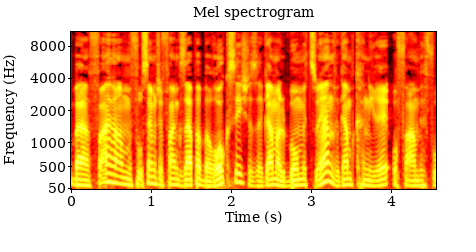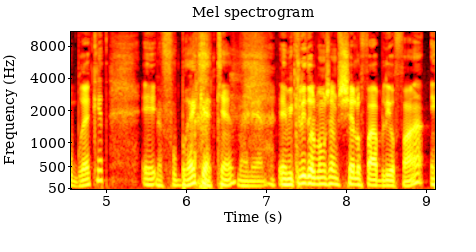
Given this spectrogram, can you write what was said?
בהופעה המפורסמת של פרנק זאפה ברוקסי, שזה גם אלבום מצוין וגם כנראה הופעה מפוברקת. אה, מפוברקת. כן. מעניין. הם הקליטו אלבום שם של הופעה בלי הופעה. אה,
